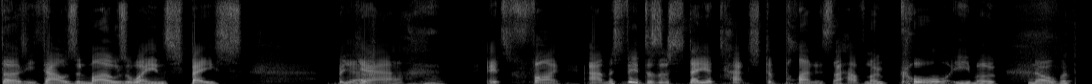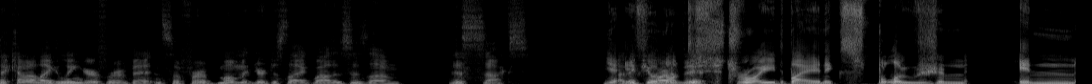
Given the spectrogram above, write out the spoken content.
thirty thousand miles away in space. But Yeah. yeah. it's fine. Atmosphere doesn't stay attached to planets that have no core. Emo. No, but they kind of like linger for a bit, and so for a moment you're just like, wow, this is um, this sucks. Yeah, if you're not it- destroyed by an explosion in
